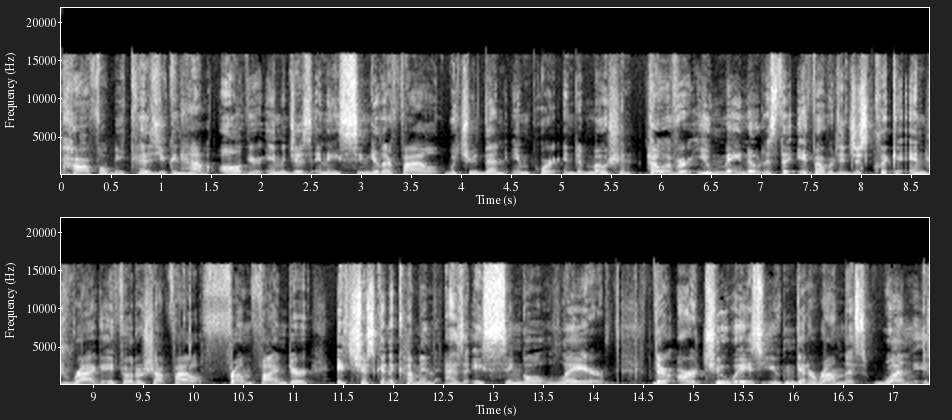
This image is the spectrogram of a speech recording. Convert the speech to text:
powerful because you can have all of your images in a singular file which you then import into Motion. However, you may notice that if I were to just click and drag a Photoshop file from Finder, it's just going to come in as a single layer. There are two ways you can get around this. One is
